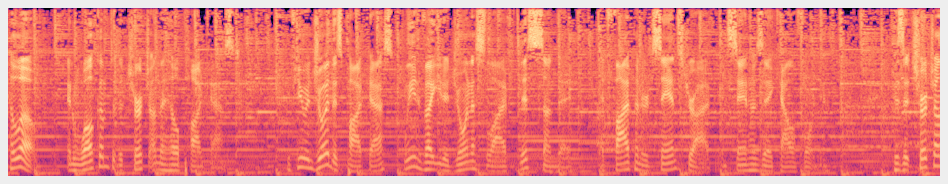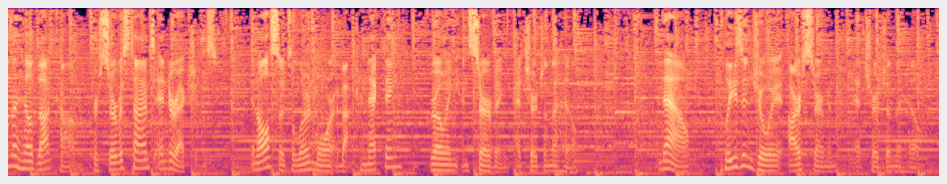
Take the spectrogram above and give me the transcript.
Hello, and welcome to the Church on the Hill podcast. If you enjoy this podcast, we invite you to join us live this Sunday at 500 Sands Drive in San Jose, California. Visit churchonthehill.com for service times and directions, and also to learn more about connecting, growing, and serving at Church on the Hill. Now, please enjoy our sermon at Church on the Hill.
